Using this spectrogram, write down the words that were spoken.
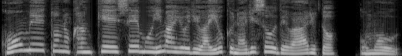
公明との関係性も今よりは良くなりそうではあると思う。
